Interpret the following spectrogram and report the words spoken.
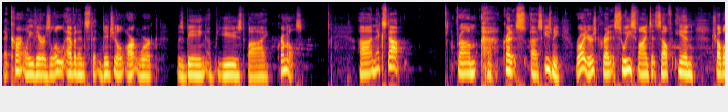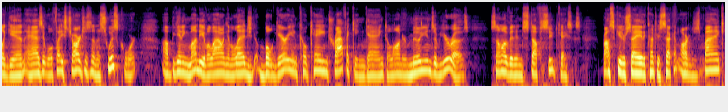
that currently there is little evidence that digital artwork was being abused by criminals. Uh, next up, from credit, uh, excuse me, Reuters, Credit Suisse finds itself in trouble again as it will face charges in a Swiss court uh, beginning Monday of allowing an alleged Bulgarian cocaine trafficking gang to launder millions of euros, some of it in stuffed suitcases. Prosecutors say the country's second largest bank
